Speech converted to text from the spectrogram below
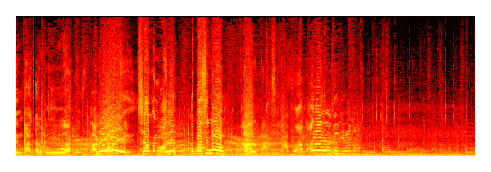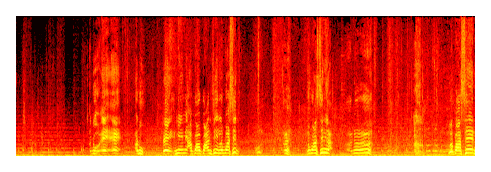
Gangguin pacar gua. Aduh, woi, siapa nih? Lepasin dong. Ah, lepasin apaan? Ayo, gini-gini. Aduh, eh, eh, aduh, eh, ini ini apa-apaan sih? Lepasin, eh, lepasin nggak? Aduh, lepasin.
